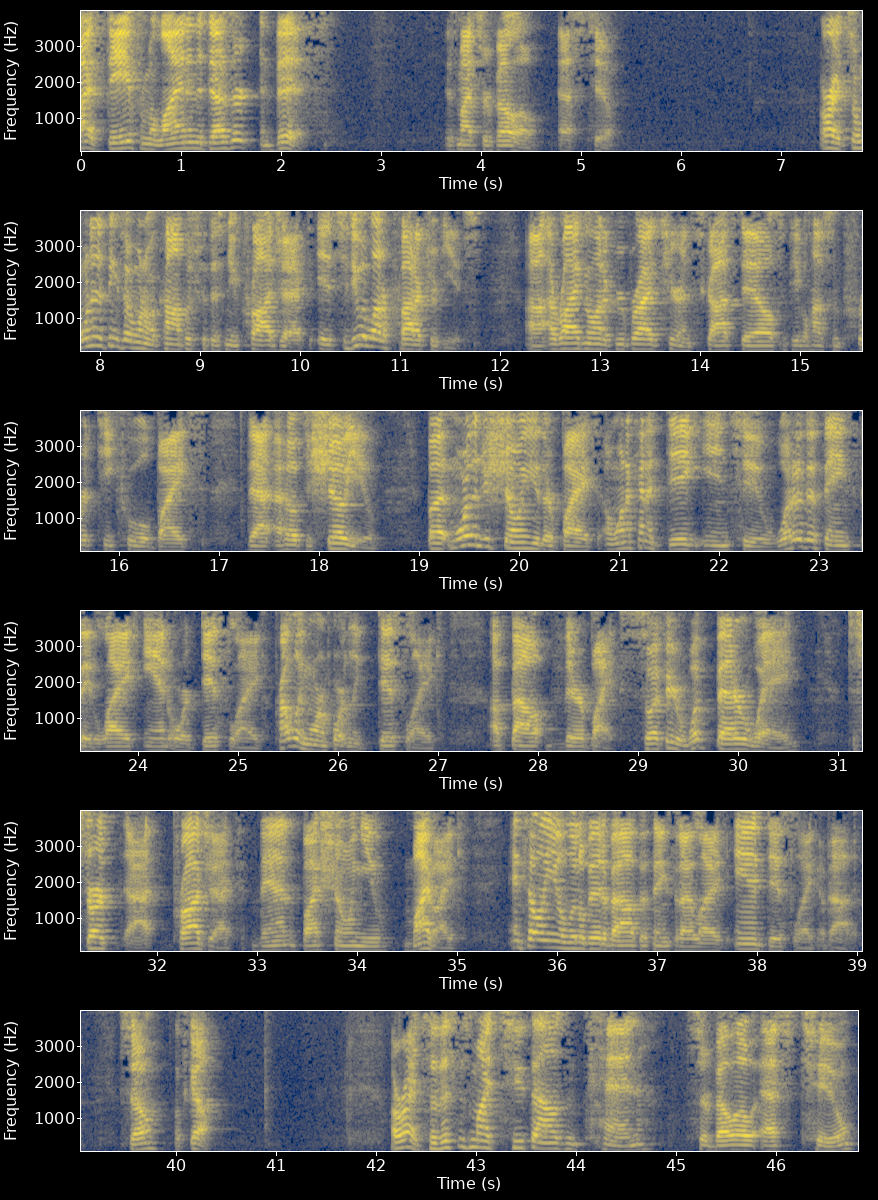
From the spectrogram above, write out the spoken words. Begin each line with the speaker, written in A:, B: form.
A: Hi, it's Dave from A Lion in the Desert, and this is my Cervelo S2. Alright, so one of the things I want to accomplish with this new project is to do a lot of product reviews. Uh, I ride in a lot of group rides here in Scottsdale. Some people have some pretty cool bikes that I hope to show you. But more than just showing you their bikes, I want to kind of dig into what are the things they like and or dislike, probably more importantly dislike, about their bikes. So I figured what better way to start that project than by showing you my bike and telling you a little bit about the things that I like and dislike about it. So let's go. All right, so this is my 2010 Cervelo S2.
